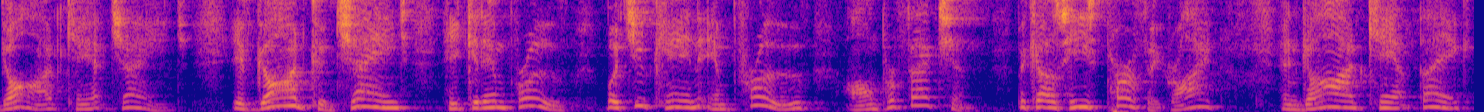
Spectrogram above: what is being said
God can't change. If God could change, He could improve. But you can improve on perfection because He's perfect, right? And God can't think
